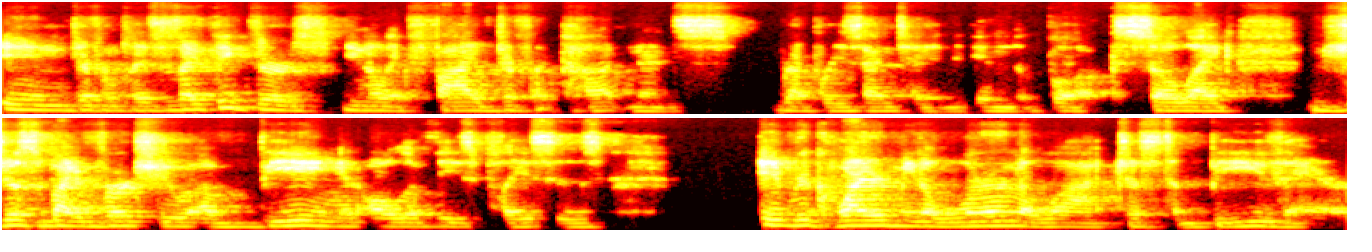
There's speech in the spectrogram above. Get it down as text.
in different places, I think there's, you know, like five different continents represented in the book. So, like, just by virtue of being in all of these places, it required me to learn a lot just to be there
